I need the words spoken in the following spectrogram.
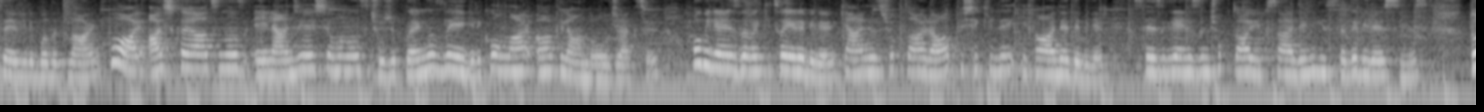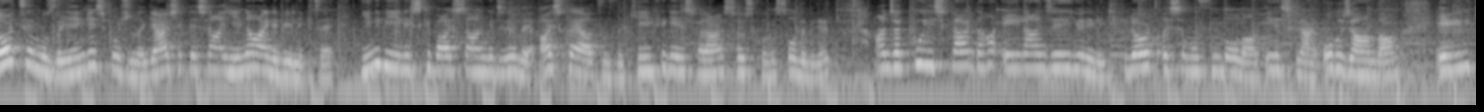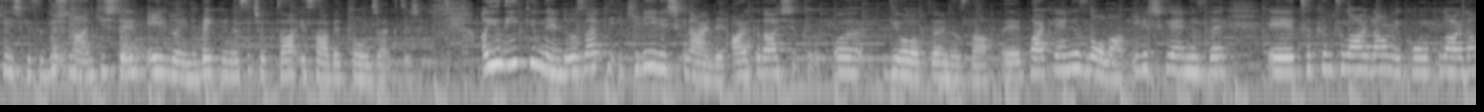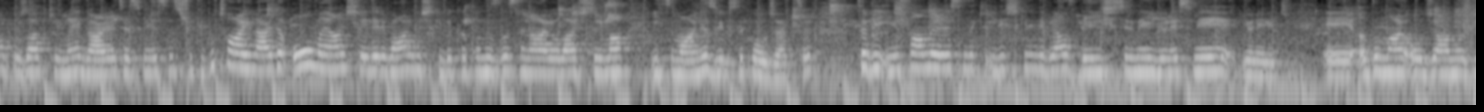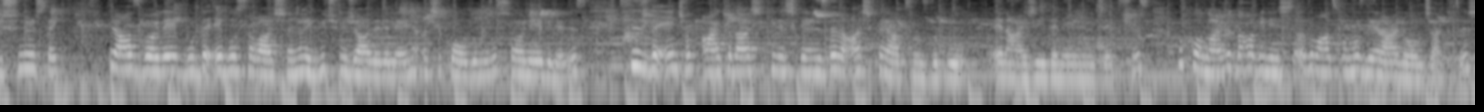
sevgili balıklar. Bu ay aşk hayatınız, eğlence yaşamınız, çocuklarınızla ilgili konular ön planda olacaktır. Hobilerinize vakit ayırabilir, kendinizi çok daha rahat bir şekilde ifade edebilir, sezgilerinizin çok daha yükseldiğini hissedebilirsiniz. 4 Temmuz'da Yengeç Burcu'nda gerçekleşen yeni ay ile birlikte yeni bir ilişki başlangıcı ve aşk hayatınızda keyifli gelişmeler söz konusu olabilir. Ancak bu ilişkiler daha eğlenceye yönelik flört aşamasında olan ilişkiler olacağından evlilik ilişkisi düşünen kişilerin Eylül ayını beklemesi çok daha isabetli olacaktır. Ayın ilk günlerinde özellikle ikili ilişkilerde, arkadaşlık e, diyaloglarınızda, e, partnerinizle olan ilişkilerinizde e, takıntılardan ve korkulardan uzak durmaya gayret etmelisiniz. Çünkü bu tarihlerde olmayan şeyleri varmış gibi kafanızda senaryolaştırma ihtimaliniz yüksek olacaktır. Tabii insanlar arasındaki ilişkinin de biraz değiştirmeye, yönetmeye yönelik e, adımlar olacağını düşünürsek biraz böyle burada ego savaşlarına ve güç mücadelelerine açık olduğumuzu söyleyebiliriz. Siz de en çok arkadaşlık ilişkilerinizde ve aşk hayatınızda bu enerjiyi deneyimleyeceksiniz. Bu konularda daha bilinçli adım atmanız yararlı olacaktır.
